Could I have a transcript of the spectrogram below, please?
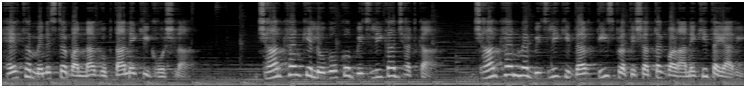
हेल्थ मिनिस्टर बन्ना गुप्ता ने की घोषणा। झारखंड के लोगों को बिजली का झटका। झारखंड में बिजली की दर 30 प्रतिशत तक बढ़ाने की तैयारी।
